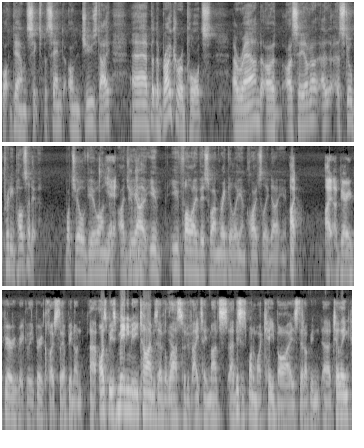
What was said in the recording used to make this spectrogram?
what down six percent on Tuesday, uh, but the broker reports around I, I see it are, still pretty positive. What's your view on yeah. IGO? you you follow this one regularly and closely, don't you? I, I, very, very regularly, very closely. I've been on uh, Ausbiz many, many times over the yep. last sort of 18 months. Uh, this is one of my key buys that I've been uh, telling,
